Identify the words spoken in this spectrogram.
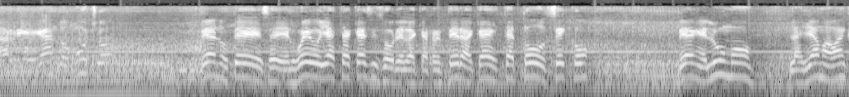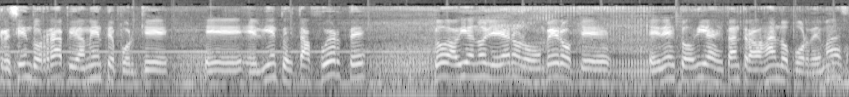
arriesgando mucho. Vean ustedes, el juego ya está casi sobre la carretera, acá está todo seco. Vean el humo, las llamas van creciendo rápidamente porque eh, el viento está fuerte. Todavía no llegaron los bomberos que en estos días están trabajando por demás.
